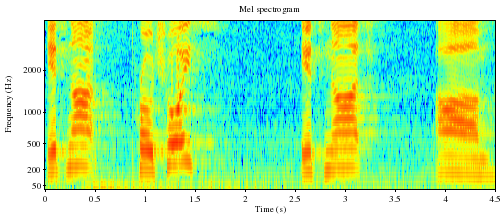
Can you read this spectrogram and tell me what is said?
It's not pro choice, it's not um,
